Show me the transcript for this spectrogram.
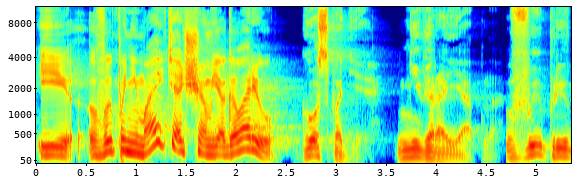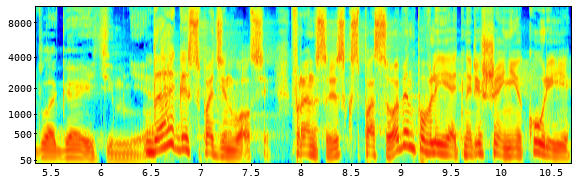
и вы понимаете, о чем я говорю? Господи, невероятно. Вы предлагаете мне... Да, господин Волси, Франциск способен повлиять на решение Курии,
